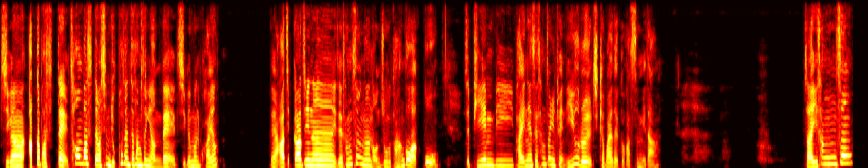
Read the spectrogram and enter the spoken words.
지금 아까 봤을 때 처음 봤을 때가 16% 상승이었는데 지금은 과연 네, 아직까지는 이제 상승은 어느 정도 다 한 것 같고 이제 BNB 바이낸스에 상장이 된 이유를 지켜봐야 될 것 같습니다. 자, 이 상승,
